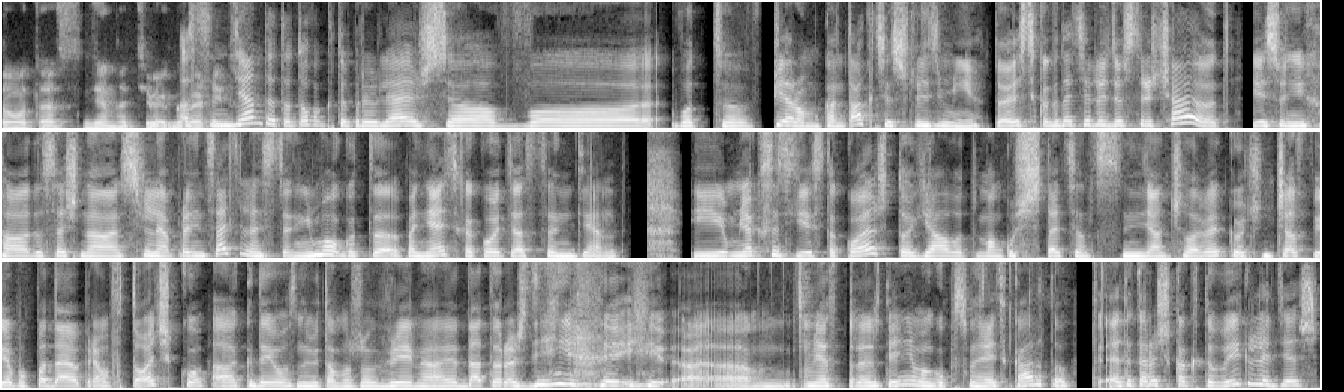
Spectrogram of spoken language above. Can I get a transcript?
Что вот асцендент от тебя говорит? Асцендент — это то, как ты проявляешься в, вот, в первом контакте с людьми. То есть, когда те люди встречают, если у них а, достаточно сильная проницательность, они могут э, понять, какой у тебя асцендент. И у меня, кстати, есть такое, что я вот могу считать асцендент человека, и очень часто я попадаю прям в точку, а, когда я узнаю там уже время, дату рождения и э, место рождения, могу посмотреть карту. Это, короче, как ты выглядишь,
